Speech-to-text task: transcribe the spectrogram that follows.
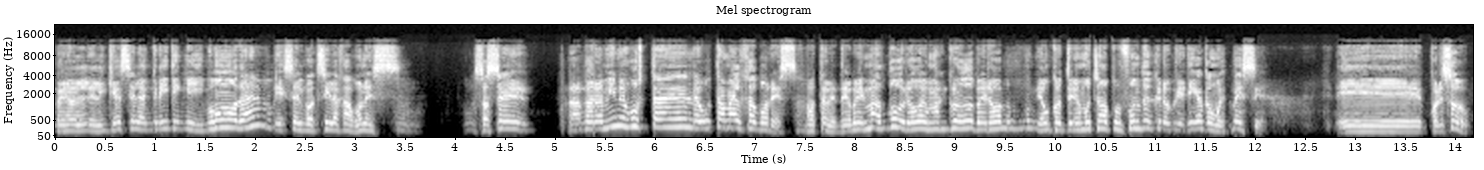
Pero el, el que hace la crítica incómoda es el Godzilla japonés. Entonces, ah, para mí me gusta, me gusta más el japonés, justamente. Es más duro, es más crudo, pero es un contenido mucho más profundo que lo critica como especie. Eh, por eso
